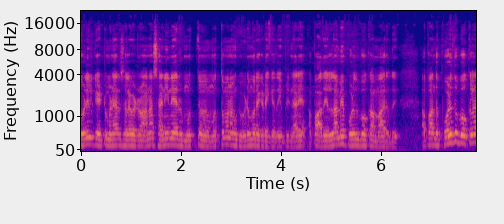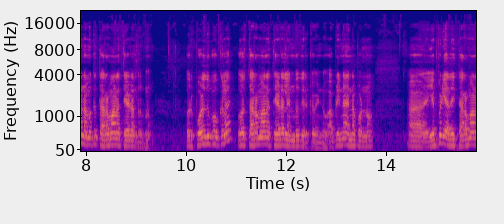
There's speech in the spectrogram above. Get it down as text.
தொழிலுக்கு எட்டு மணி நேரம் செலவிடுறோம். ஆனால் சனி நேர் மொத்த மொத்தமாக நமக்கு விடுமுறை கிடைக்கிது. இப்படி நிறைய அப்போ அது எல்லாமே பொழுதுபோக்காக மாறுது. அப்போ அந்த பொழுதுபோக்கில் நமக்கு தரமான தேடல் இருக்கணும். ஒரு பொழுதுபோக்கில் ஒரு தரமான தேடல் என்பது இருக்க வேண்டும். அப்படின்னா என்ன பண்ணணும்? எப்படி அதை தரமான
